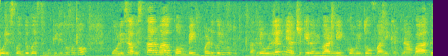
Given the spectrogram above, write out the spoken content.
પોલીસ બંદોબસ્ત મૂકી દીધો હતો. પોલીસ આ વિસ્તારમાં કોમ્બિંગ પણ કર્યું હતું. અત્રે ઉલ્લેખનીય છે કે રવિવારની કોમી તોફાની ઘટના બાદ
